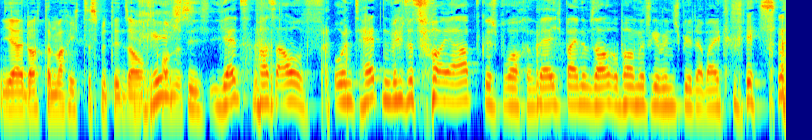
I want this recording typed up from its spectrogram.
Ja, doch, dann mache ich das mit den sauren Pommes. Richtig, jetzt pass auf. Und hätten wir das vorher abgesprochen, wäre ich bei einem saure Pommes Gewinnspiel dabei gewesen.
